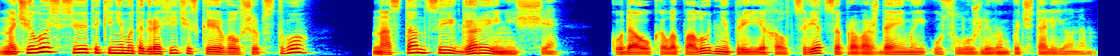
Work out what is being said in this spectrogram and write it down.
Началось все это кинематографическое волшебство на станции Горынище, куда около полудня приехал цвет, сопровождаемый услужливым почтальоном.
